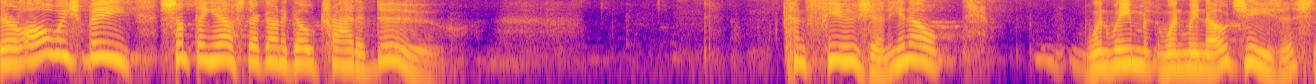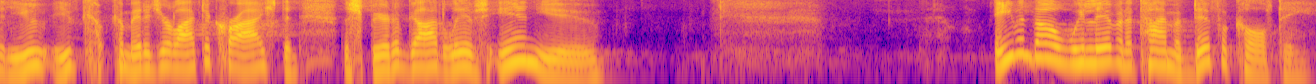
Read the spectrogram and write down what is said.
There'll always be something else they're going to go try to do. Confusion. You know, when we, when we know Jesus and you, you've committed your life to Christ and the Spirit of God lives in you, even though we live in a time of difficulty,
